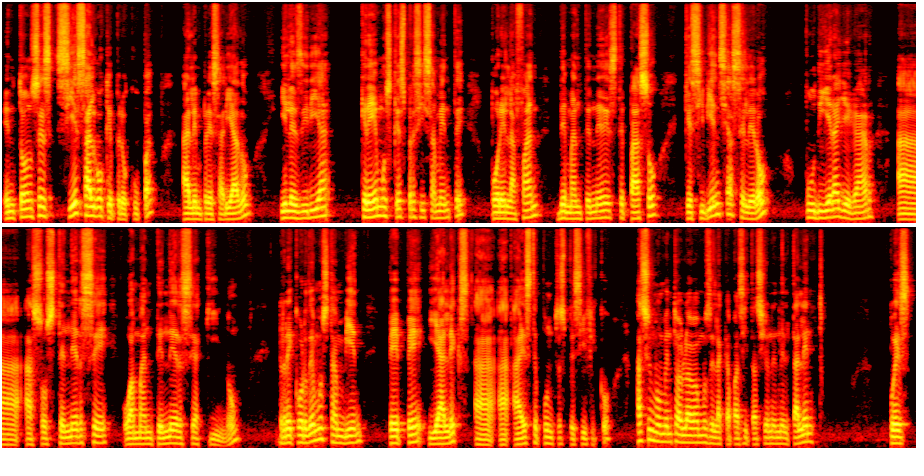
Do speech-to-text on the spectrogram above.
Entonces, si es algo que preocupa al empresariado y les diría, creemos que es precisamente por el afán de mantener este paso que si bien se aceleró, pudiera llegar a, sostenerse o a mantenerse aquí, ¿no? Recordemos también, Pepe y Alex, a, a este punto específico, hace un momento hablábamos de la capacitación en el talento. Pues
